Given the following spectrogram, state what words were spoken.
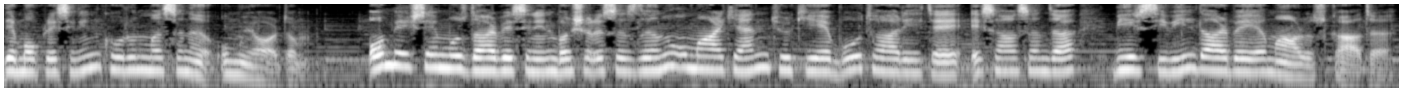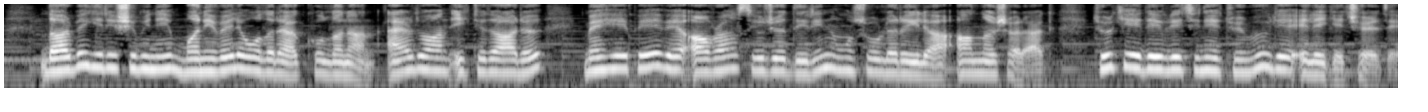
demokrasinin korunmasını umuyordum. 15 Temmuz darbesinin başarısızlığını umarken Türkiye bu tarihte esasında bir sivil darbeye maruz kaldı. Darbe girişimini manivela olarak kullanan Erdoğan iktidarı MHP ve Avrasyacı derin unsurlarıyla anlaşarak Türkiye devletini tümüyle ele geçirdi.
